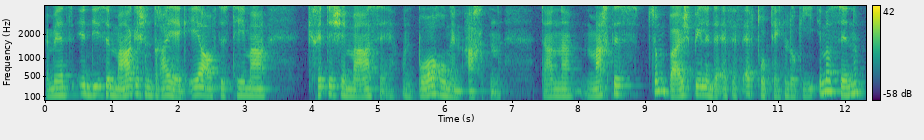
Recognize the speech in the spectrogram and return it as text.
Wenn wir jetzt in diesem magischen Dreieck eher auf das Thema kritische Maße und Bohrungen achten, dann macht es zum Beispiel in der FFF-Drucktechnologie immer Sinn,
